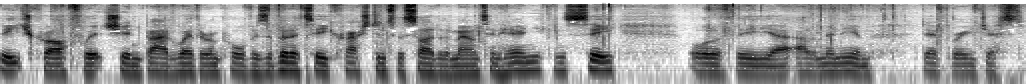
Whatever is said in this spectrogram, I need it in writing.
Beechcraft, which in bad weather and poor visibility crashed into the side of the mountain here. And you can see all of the uh, aluminium debris just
